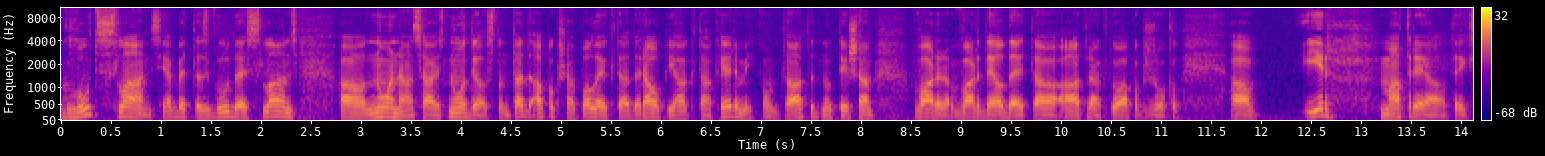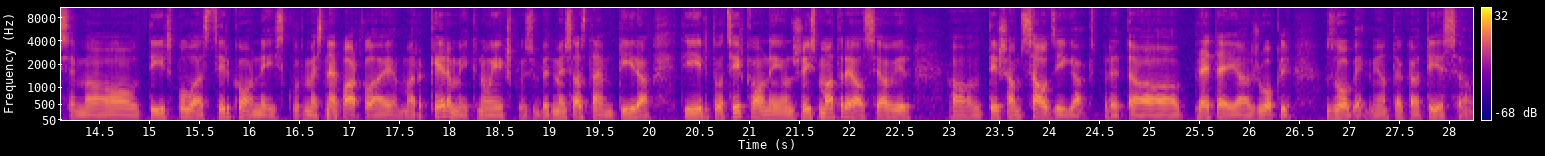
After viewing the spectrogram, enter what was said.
gluds slānis, ja, bet tas gludais slānis nonācājas, nodilst, un tad apakšā paliek tāda raupjāka tā keramika, un tā tad nu, tiešām var, var deldēt ātrāk to apakšžokli. Ir materiāli, teiksim, tīrs pulās cirkonijas, kur mēs nepārklājam ar keramiku no iekšpuses, bet mēs atstājam tīrā, tīri to cirkoniju, un šis materiāls jau ir tiešām saudzīgāks pret pretējā žokļa zobiem. Ja? Tā kā tiesa.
